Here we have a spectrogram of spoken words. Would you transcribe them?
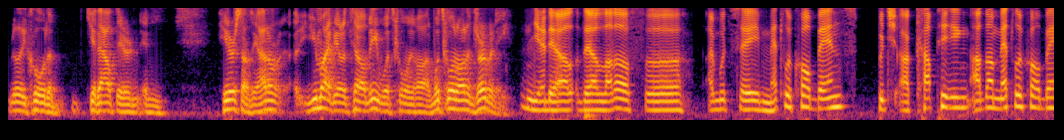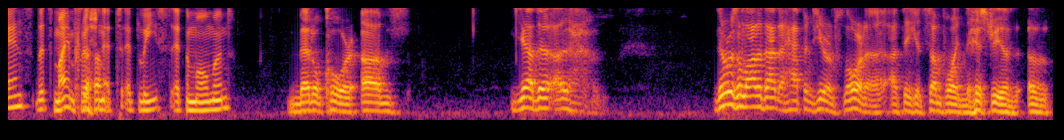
really cool to get out there and, and hear something. I don't. You might be able to tell me what's going on. What's going on in Germany? Yeah, there are there are a lot of uh, I would say metalcore bands which are copying other metalcore bands. That's my impression, at at least at the moment. Metalcore. Um, yeah, there. Uh, there was a lot of that that happened here in Florida. I think at some point in the history of, of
